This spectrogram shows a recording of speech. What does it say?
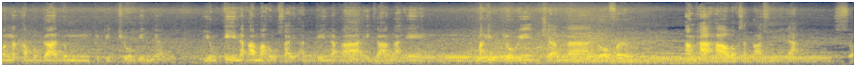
mga abogadong pipitsugin yan. Yung pinakamahusay at pinaka-ika nga eh, ma-influensyang ah, law firm ang hahawak sa kaso nila. So,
